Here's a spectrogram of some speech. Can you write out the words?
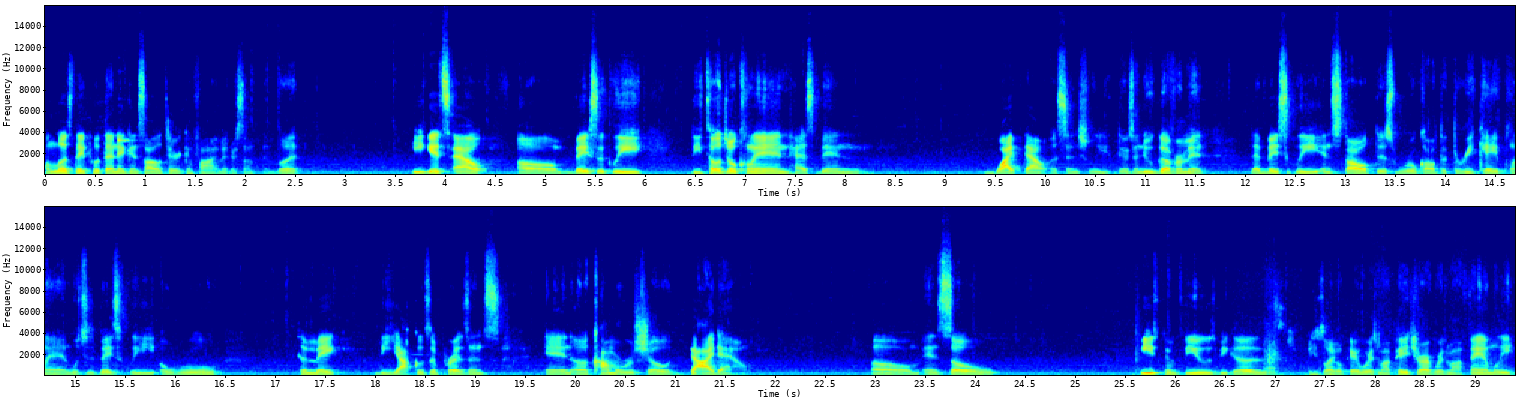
Unless they put that nigga in solitary confinement or something. But he gets out. Um, basically, the Tojo clan has been wiped out essentially. There's a new government that basically installed this rule called the 3K plan, which is basically a rule to make the Yakuza presence in uh, Kamurocho die down. Um, and so he's confused because he's like, okay, where's my patriarch? Where's my family?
